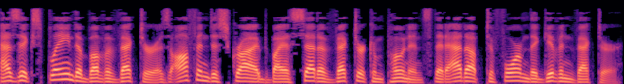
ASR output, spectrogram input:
As explained above a vector is often described by a set of vector components that add up to form the given vector.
